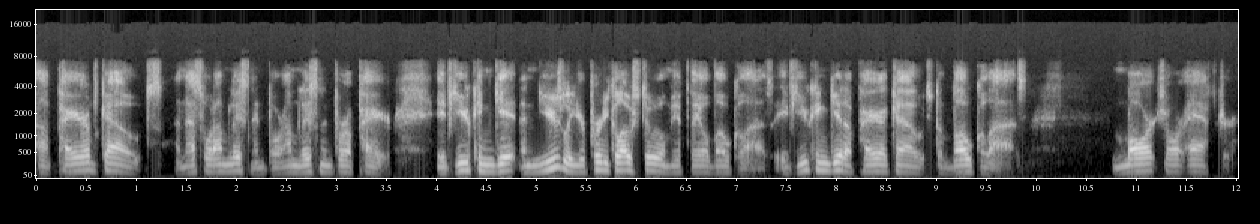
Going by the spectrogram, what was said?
a pair of coyotes, and that's what I'm listening for. I'm listening for a pair. If you can get, and usually you're pretty close to them if they'll vocalize. If you can get a pair of coyotes to vocalize March or after,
